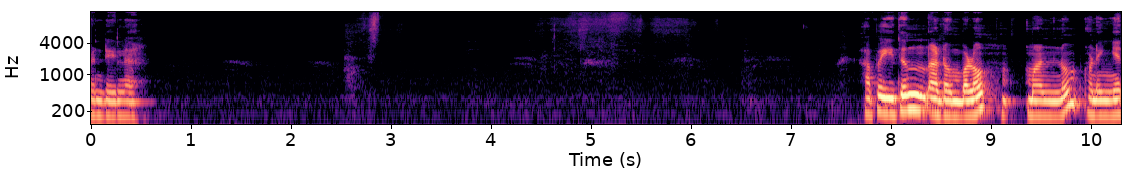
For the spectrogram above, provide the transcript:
കണ്ടില്ലേ. അപ്പോൾ ഇത് നടുമ്പോഴും മണ്ണും ഉണങ്ങിയ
